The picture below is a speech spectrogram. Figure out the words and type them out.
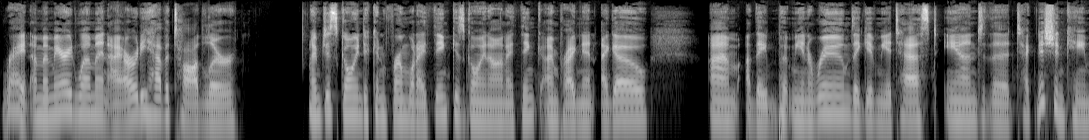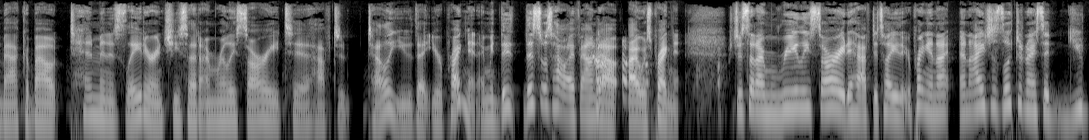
right? I'm a married woman. I already have a toddler. I'm just going to confirm what I think is going on. I think I'm pregnant. I go Um, they put me in a room, they give me a test, and the technician came back about 10 minutes later and she said, I'm really sorry to have to tell you that you're pregnant. I mean, th- this was how I found out I was pregnant. She said, I'm really sorry to have to tell you that you're pregnant. And I, and I just looked at her and I said, you,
